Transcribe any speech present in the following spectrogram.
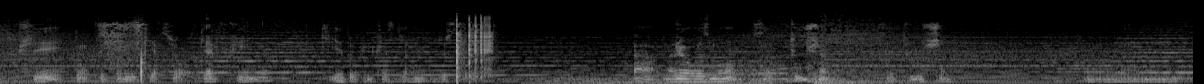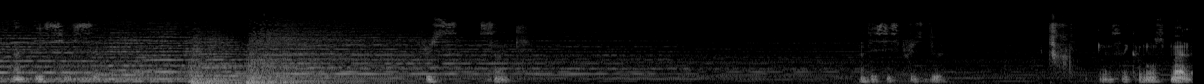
Touché. Donc le premier tire sur Galfrine, qui a donc une classe d'armure de 16. Ah, malheureusement, ça touche. Ça touche. Euh, un des 6. Plus 5. Un des 6 plus 2. Là, ça commence mal.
